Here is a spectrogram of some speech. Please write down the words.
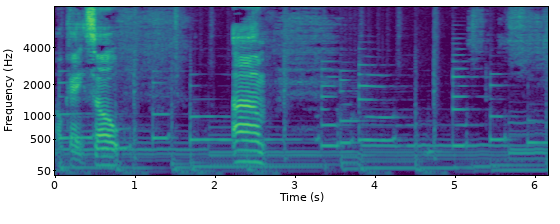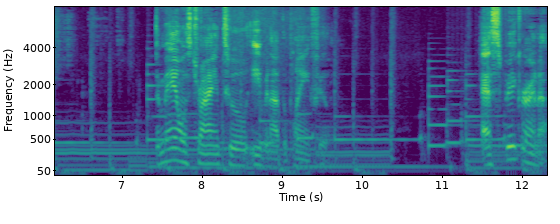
Okay, so um the man was trying to even out the playing field. As Speaker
